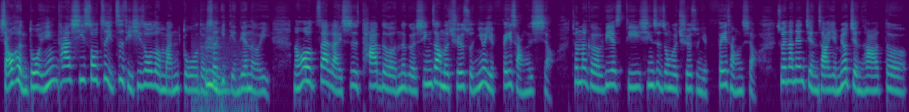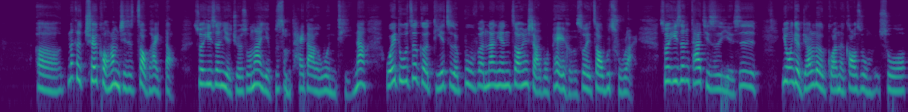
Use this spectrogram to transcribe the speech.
小很多，嗯、已经他吸收自己自体吸收的蛮多的，剩一点点而已。嗯、然后再来是他的那个心脏的缺损，因为也非常的小，就那个 VSD 心室中的缺损也非常小，所以那天检查也没有检查的。呃，那个缺孔他们其实照不太到，所以医生也觉得说那也不是什么太大的问题。那唯独这个碟子的部分，那天照因为小孩不配合，所以照不出来。所以医生他其实也是用一个比较乐观的告诉我们说，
